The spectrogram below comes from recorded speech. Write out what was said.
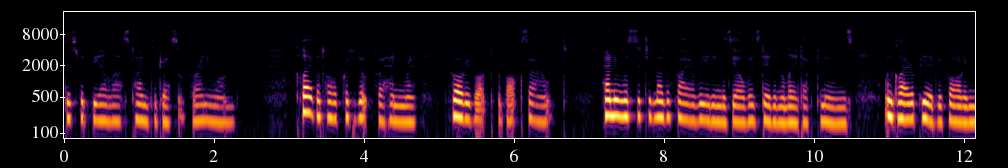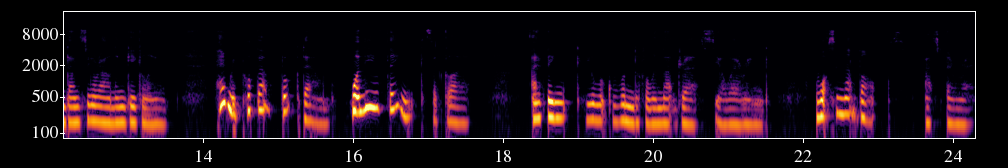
this would be her last time to dress up for anyone. Claire got all prettied up for Henry before he got the box out. Henry was sitting by the fire reading as he always did in the late afternoons when Claire appeared before him dancing around and giggling. Henry, put that book down. What do you think? said Claire. I think you look wonderful in that dress you're wearing. What's in that box? asked Henry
